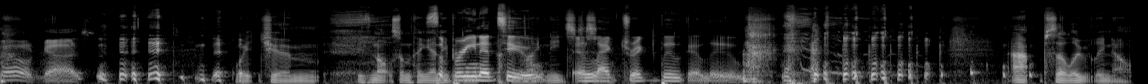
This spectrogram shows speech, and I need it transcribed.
Oh gosh. which um, is not something anybody Sabrina feel 2 like needs to see. Electric Boogaloo. Absolutely not.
